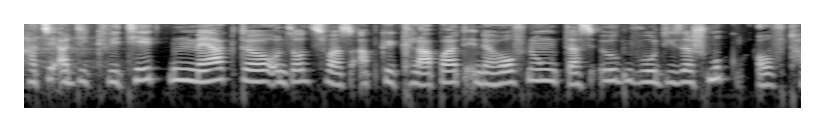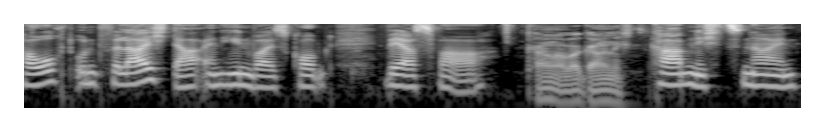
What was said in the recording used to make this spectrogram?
hat sie Antiquitätenmärkte und sonst was abgeklappert in der Hoffnung, dass irgendwo dieser Schmuck auftaucht und vielleicht da ein Hinweis kommt, wer es war. Kam aber gar nichts. Kam nichts, nein.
